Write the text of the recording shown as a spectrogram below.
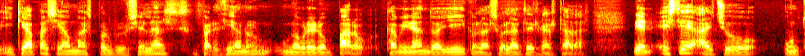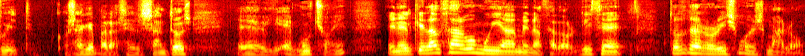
y que ha paseado más por Bruselas parecía un, obrero en paro, caminando allí con las suelas desgastadas. Bien, este ha hecho un tuit, cosa que para ser Santos eh, es mucho, ¿eh? en el que lanza algo muy amenazador. Dice, todo terrorismo es malo.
